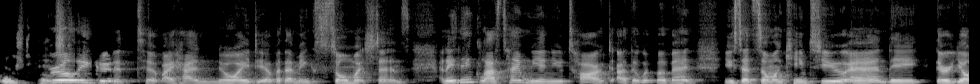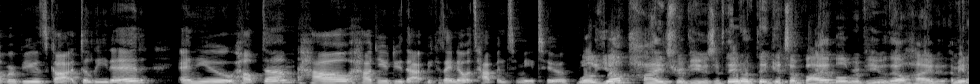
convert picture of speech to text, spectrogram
post. Really good tip. I had no idea, but that makes so much sense. And I think last time we and you talked at the WIP event, you said someone came to you and they their Yelp reviews got deleted and you helped them. How how do you do that? Because I know it's happened to me too. Well, Yelp hides reviews. If they don't think it's a viable review, they'll hide it. I mean,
